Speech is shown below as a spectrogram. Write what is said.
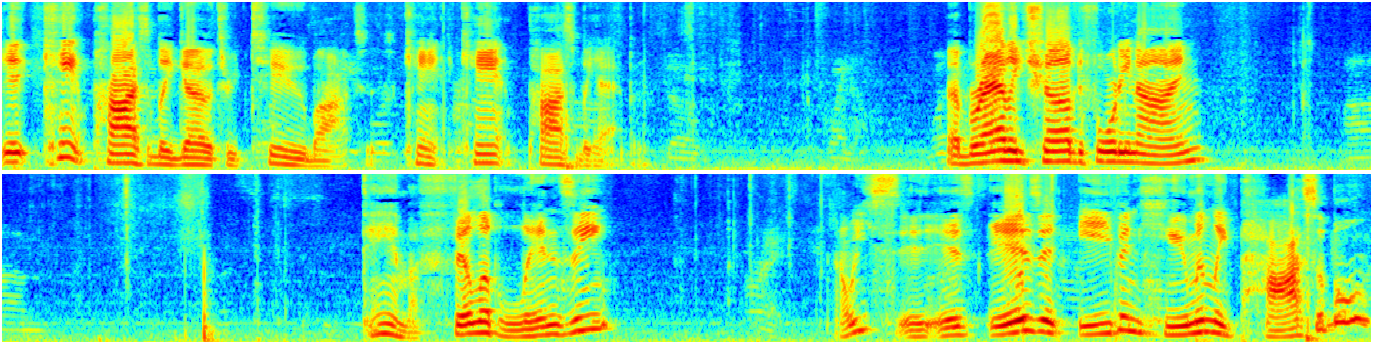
it can't possibly go through two boxes. Can't can't possibly happen. A Bradley Chubb to 49. Um, let's see. Damn, a Philip Lindsay. Are we? Is is it even humanly possible?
